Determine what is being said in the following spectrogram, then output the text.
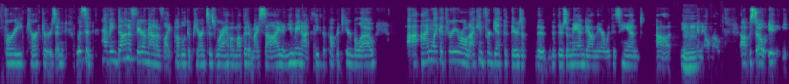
furry characters. And listen, having done a fair amount of like public appearances where I have a Muppet at my side, and you may not see the puppeteer below, I, am like a three year old. I can forget that there's a the, that there's a man down there with his hand, uh, you know, mm-hmm. in Elmo. Uh, so it, it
